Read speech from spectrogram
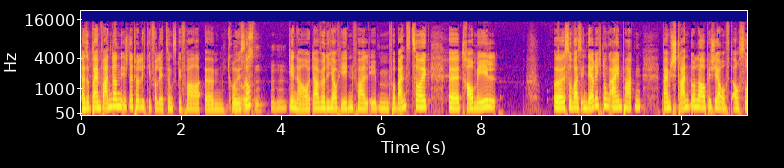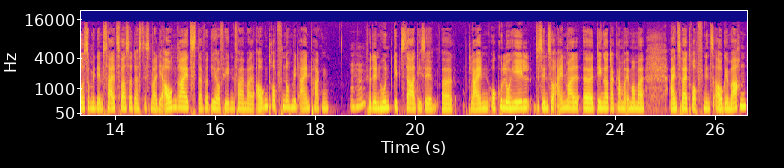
Also beim Wandern ist natürlich die Verletzungsgefahr ähm, größer. Mhm. Genau, da würde ich auf jeden Fall eben Verbandszeug, äh, Traumehl, äh, sowas in der Richtung einpacken. Beim Strandurlaub ist ja oft auch so, so mit dem Salzwasser, dass das mal die Augen reizt. Da würde ich auf jeden Fall mal Augentropfen noch mit einpacken. Mhm. Für den Hund gibt es da diese äh, kleinen Okulohel, das sind so Einmal-Dinger, äh, da kann man immer mal ein, zwei Tropfen ins Auge machen.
